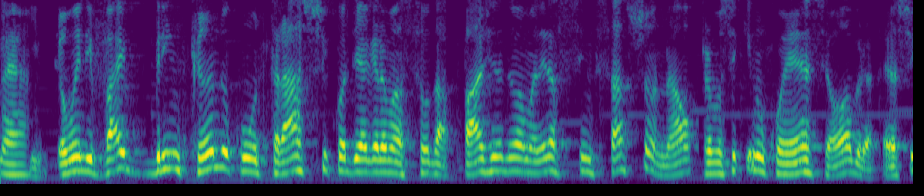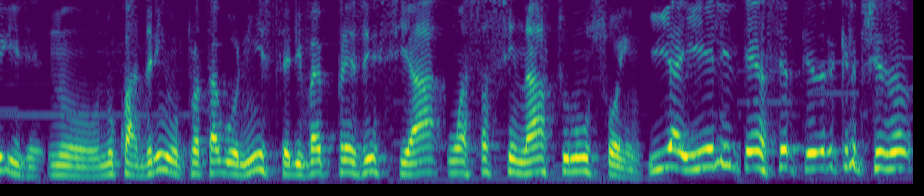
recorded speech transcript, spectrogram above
É. Então ele vai brincando com o traço e com a diagramação da página de uma maneira sensacional. Para você que não conhece a obra, é o seguinte: no, no quadrinho, o protagonista ele vai presenciar um assassinato num sonho. E aí ele tem a certeza de que ele precisa,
